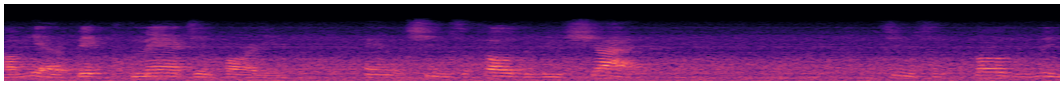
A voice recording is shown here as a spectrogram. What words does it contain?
Um, he had a big mansion party, and she was supposed to be shot. She was supposed to be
